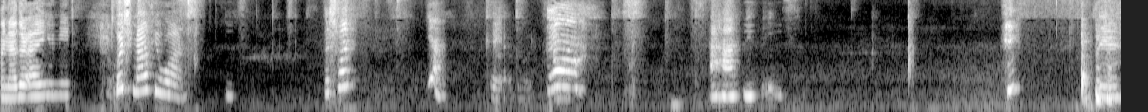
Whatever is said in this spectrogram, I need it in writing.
Another eye you need. Which mouth you want? This one? Yeah. Okay, I'll do it. No. A happy face. there.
